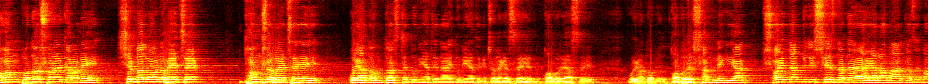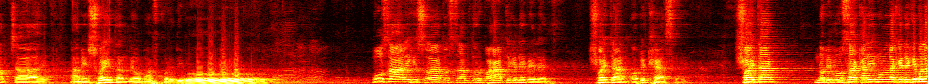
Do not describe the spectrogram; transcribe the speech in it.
অহং প্রদর্শনের কারণে সে মালহন হয়েছে, ধ্বংস হয়েছে। ওই আদম তো আজকে দুনিয়াতে নাই, দুনিয়া থেকে চলে গেছেন কবরে আছে। ওই আদমের কবরের সামনে গিয়া শয়তান যদি শেষ দেয়, আর আমার কাছে মাপ চায়, আমি শয়তানকেও মাফ করে দিব। মুসা আলাইহিস সালাতু ওয়াসসালাম তোর পাহাড় থেকে নেমে এলেন। শয়তান অপেক্ষায় আছে। শয়তান নবী মুসা কালিমুল্লাহকে ডেকে বলে,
